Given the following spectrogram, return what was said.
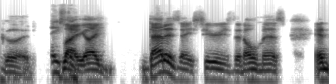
good. They still- like like that is a series that Ole Miss, and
